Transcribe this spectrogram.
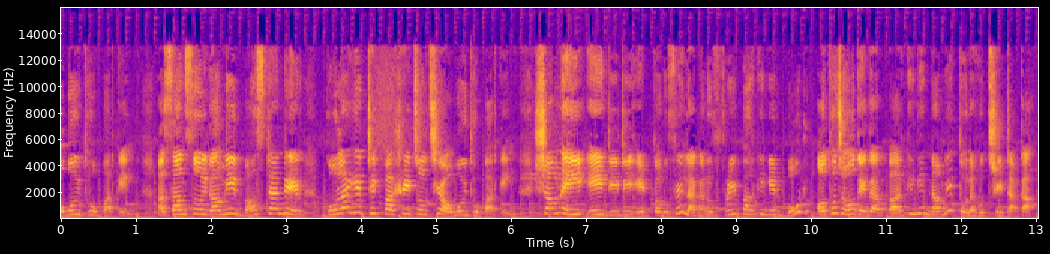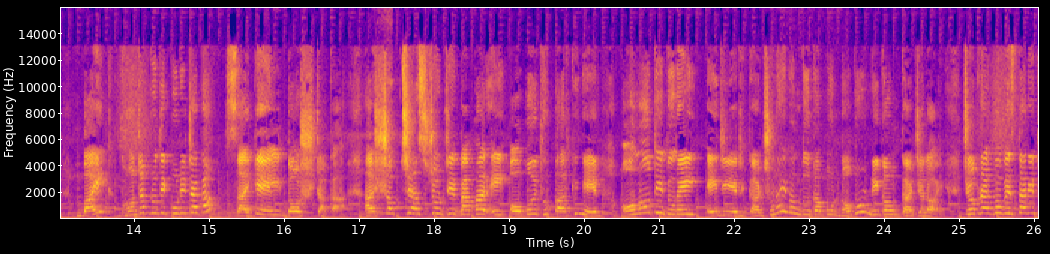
অবৈধ পার্কিং। আসানসোলগামী বাস স্ট্যান্ডের গোলাইয়ের ঠিক পাশেই চলছে অবৈধ পার্কিং। সামনেই এই ডিডি এর তরফে লাগানো ফ্রি পার্কিং এর বোর্ড, অথচ দেদার পার্কিং এর নামে তোলা হচ্ছে টাকা। বাইক ঘণ্টা প্রতি কুড়ি টাকা, সাইকেল দশ টাকা। আর সবচেয়ে আশ্চর্যের ব্যাপার, এই অবৈধ পার্কিং এর অনতি দূরেই এডি এর কার্যালয় এবং দুর্গাপুর নগর নিগম কার্যালয়। চোখ রাখব বিস্তারিত,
